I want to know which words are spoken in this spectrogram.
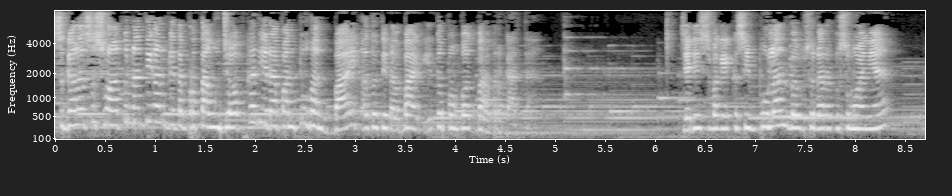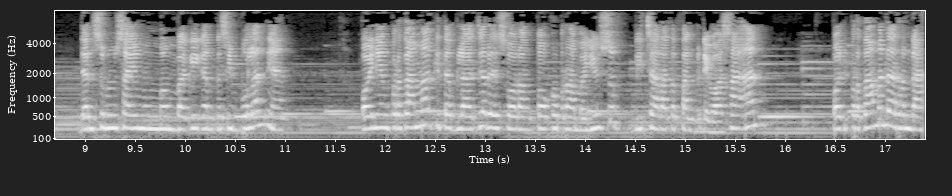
segala sesuatu nanti kan kita pertanggungjawabkan di hadapan Tuhan, baik atau tidak baik. Itu pengkhotbah berkata. Jadi sebagai kesimpulan Bapak Saudaraku semuanya, dan sebelum saya membagikan kesimpulannya, poin yang pertama kita belajar dari seorang tokoh bernama Yusuf bicara tentang kedewasaan. Poin pertama adalah rendah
